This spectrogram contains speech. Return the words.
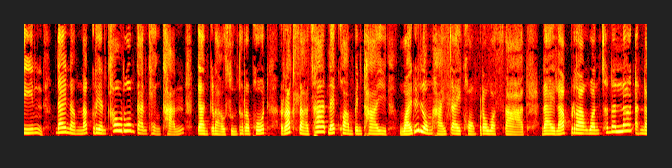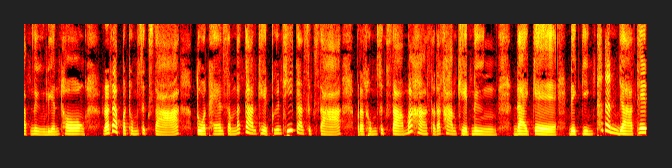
ดิน ได้นำนักเรียนเข้าร่วมการแข่งขัน การกล่าวสุนทรพจน์ รักษาชาติและความเป็นไทย ไว้ด้วยลมหายใจของประวัติศาสตร์ ได้รับรางวัลชนะเลิศอันดับหนึ่งเหรียญทอง ระดับปฐมศึกษาตัวแทนสำนักงานเขตพื้นที่การศึกษา ประถมศึกษามหาสารคามเขตหนึ่ง ได้แก่ เด็กหญิงธนัญญาเทศ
